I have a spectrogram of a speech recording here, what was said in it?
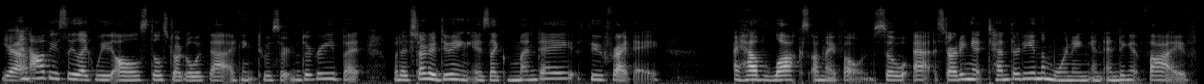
yeah And obviously, like, we all still struggle with that, I think, to a certain degree. But what I've started doing is like Monday through Friday, I have locks on my phone. So at starting at 10:30 in the morning and ending at 5,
